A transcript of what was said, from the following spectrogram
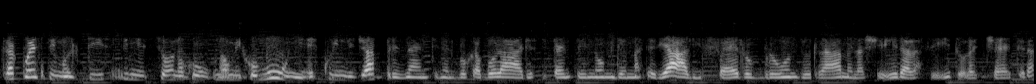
Tra questi moltissimi sono com- nomi comuni e quindi già presenti nel vocabolario, si pensa ai nomi dei materiali, il ferro, il bronzo, il rame, la cera, la setola, eccetera,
